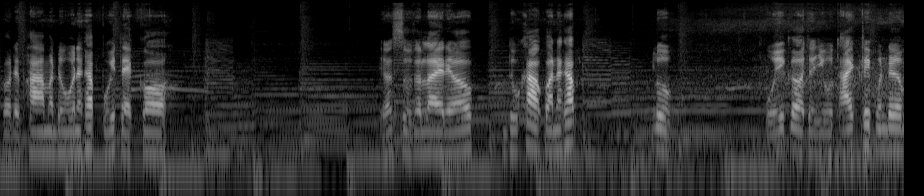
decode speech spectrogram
ก็ได้พามาดูนะครับ ปุ๋ยแตกกอ เดี๋ยวสูตรอะไรเดี๋ยวดูข้าวก่อนนะครับ รูปปุ๋ยก็จะอยู่ท้ายคลิปเหมือนเดิม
